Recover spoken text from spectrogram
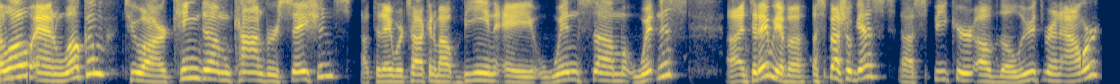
hello and welcome to our Kingdom Conversations. Uh, today we're talking about being a winsome witness. Uh, and today we have a, a special guest, uh, speaker of the Lutheran Hour.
